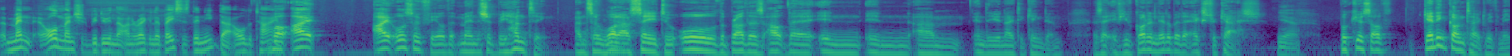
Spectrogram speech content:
uh, men all men should be doing that on a regular basis. They need that all the time. Well, I, I also feel that men should be hunting, and so what I'll say to all the brothers out there in in um in the United Kingdom is that if you've got a little bit of extra cash, yeah, book yourself, get in contact with me,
